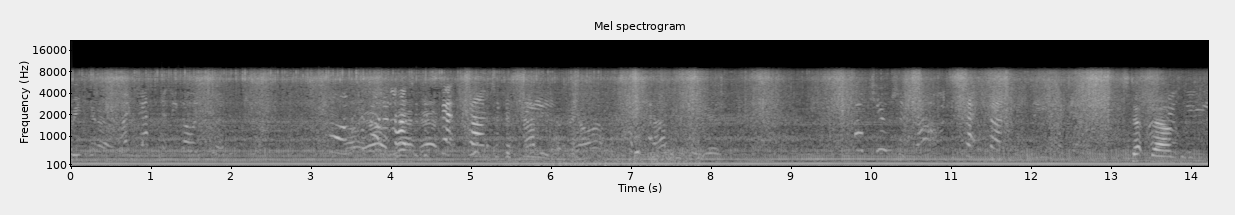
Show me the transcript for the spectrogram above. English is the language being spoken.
week. weekend. I'm definitely going to it. Oh, look at that little house with the steps down to the sea. How cute is that with the steps down to the sea? Step down to the sea.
